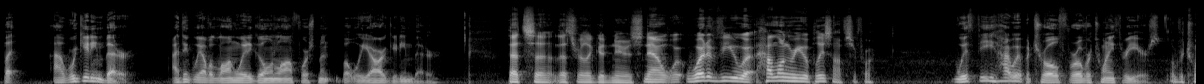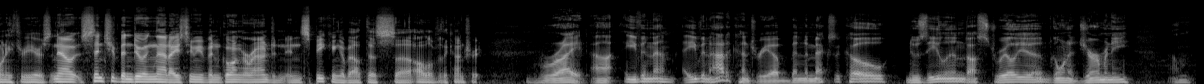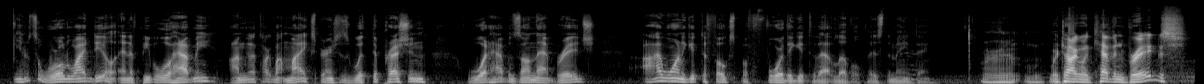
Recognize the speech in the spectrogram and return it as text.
But uh, we're getting better. I think we have a long way to go in law enforcement, but we are getting better. That's uh, that's really good news. Now, what have you? Uh, how long were you a police officer for? With the Highway Patrol for over 23 years. Over twenty three years. Now, since you've been doing that, I assume you've been going around and, and speaking about this uh, all over the country. Right. Uh, even even out of country, I've been to Mexico, New Zealand, Australia, going to Germany. Um, you know, it's a worldwide deal. And if people will have me, I'm going to talk about my experiences with depression, what happens on that bridge. I want to get to folks before they get to that level. Is the main thing. All right. We're talking with Kevin Briggs.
